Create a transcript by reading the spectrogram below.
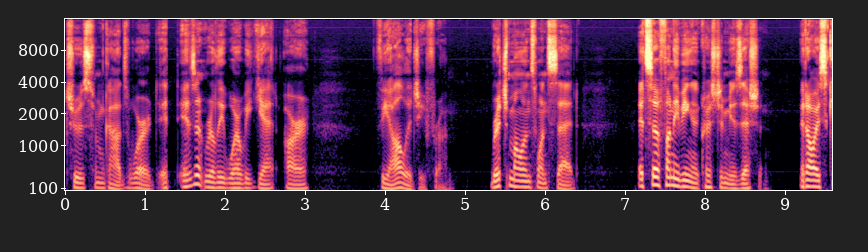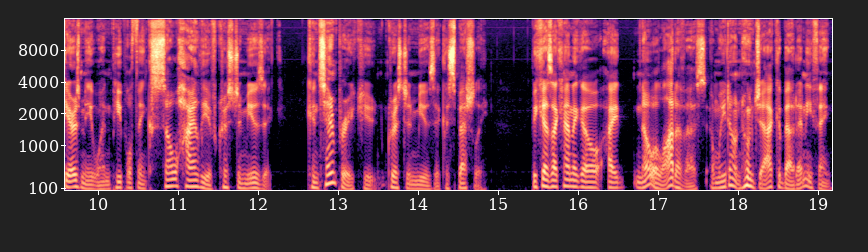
truths from God's word. It isn't really where we get our theology from. Rich Mullins once said, It's so funny being a Christian musician. It always scares me when people think so highly of Christian music, contemporary Christian music especially, because I kind of go, I know a lot of us, and we don't know jack about anything.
